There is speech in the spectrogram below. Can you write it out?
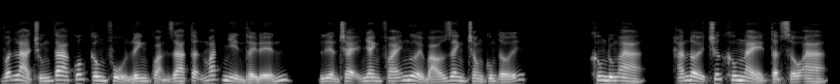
vẫn là chúng ta quốc công phủ Ninh quản gia tận mắt nhìn thấy đến, liền chạy nhanh phái người báo danh trong cung tới. Không đúng à, hắn đời trước không này tật xấu à,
